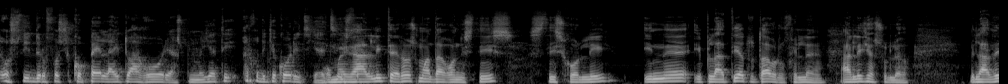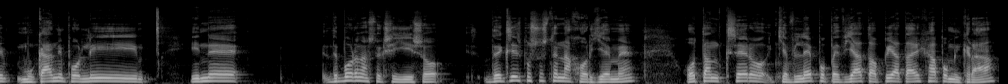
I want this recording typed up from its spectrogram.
ο σύντροφος, η κοπέλα ή το αγόρι, ας πούμε, γιατί έρχονται και κορίτσια. Έτσι, ο μεγαλύτερος μου ανταγωνιστής στη σχολή είναι η πλατεία του Ταύρου, φιλέ. Αλήθεια σου λέω. Δηλαδή, μου κάνει πολύ. Είναι. Δεν μπορώ να σου το εξηγήσω. Δεν ξέρεις πόσο στεναχωριέμαι όταν ξέρω και βλέπω παιδιά τα οποία τα είχα από μικρά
